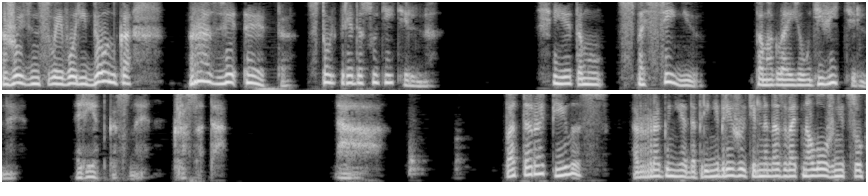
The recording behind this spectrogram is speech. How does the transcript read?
жизнь своего ребенка. Разве это столь предосудительно? И этому спасению помогла ее удивительная, редкостная красота. Да, поторопилась Рогнеда пренебрежительно назвать наложницу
